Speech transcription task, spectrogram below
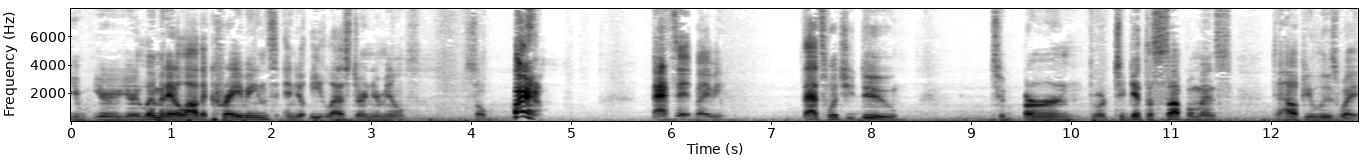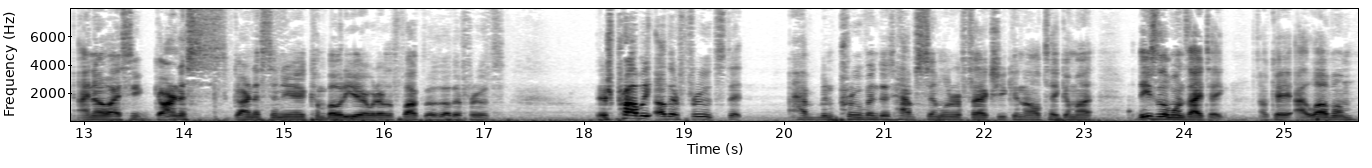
you you you eliminate a lot of the cravings and you'll eat less during your meals. So bam, that's it, baby. That's what you do to burn or to get the supplements to help you lose weight. I know I see Garnis, Garnicinia, Cambodia, or whatever the fuck those other fruits. There's probably other fruits that have been proven to have similar effects. You can all take them. These are the ones I take. Okay, I love them.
